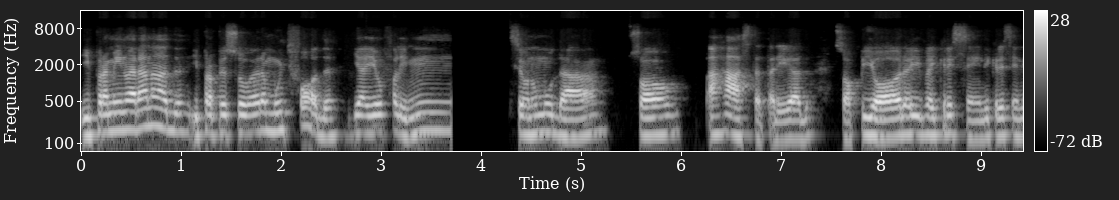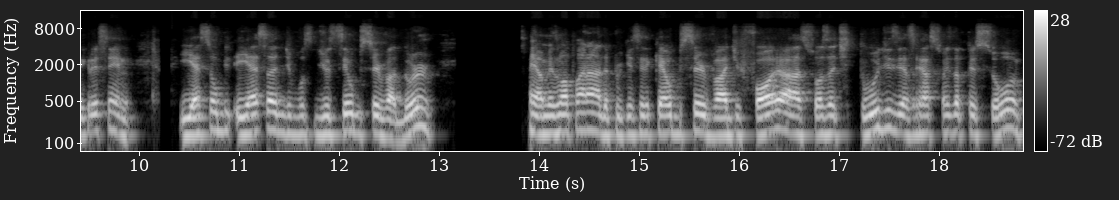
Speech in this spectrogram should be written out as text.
E para mim não era nada, e pra pessoa era muito foda. E aí eu falei, hum, se eu não mudar, só arrasta, tá ligado? Só piora e vai crescendo e crescendo e crescendo. E essa, e essa de, de ser observador é a mesma parada, porque você quer observar de fora as suas atitudes e as reações da pessoa,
